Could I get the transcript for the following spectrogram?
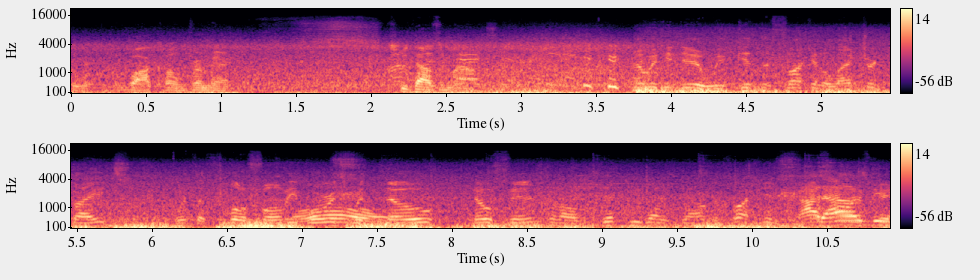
the, walk home from here. 2,000 miles. You know what we can do? We get the fucking electric bites with the little foamy boards with no no fins, and I'll zip you guys down the fucking. That would be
